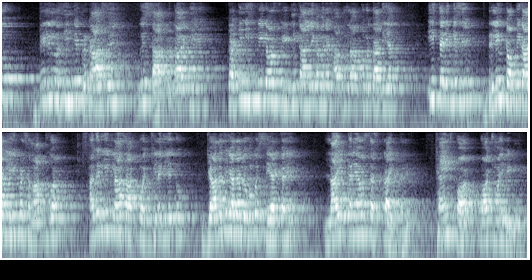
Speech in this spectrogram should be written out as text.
ड्रिलिंग मशीन के प्रकार से वे सात प्रकार के हैं। कटिंग स्पीड और फ़ीड निकालने का मैंने फार्मूला आपको बता दिया। इस तरीके से ड्रिलिंग टॉपिक आज यहीं पर समाप्त हुआ। अगर ये क्लास आपको अच्छी लगी है तो ज़्यादा से ज़्यादा लोगों को शेयर करें। लाइक करें और सब्सक्राइब करें। Thanks for watch my video.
